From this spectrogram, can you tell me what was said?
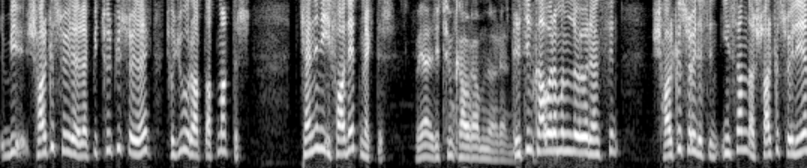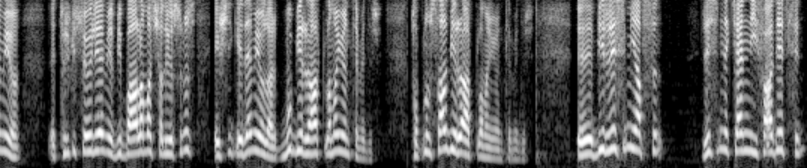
bir şarkı söyleyerek, bir türkü söyleyerek çocuğu rahatlatmaktır. Kendini ifade etmektir. Veya ritim kavramını öğrenmek. Ritim kavramını da öğrensin. Şarkı söylesin. İnsanlar şarkı söyleyemiyor. E, türkü söyleyemiyor. Bir bağlama çalıyorsunuz eşlik edemiyorlar. Bu bir rahatlama yöntemidir. Toplumsal bir rahatlama yöntemidir. E, bir resim yapsın. Resimle kendini ifade etsin.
